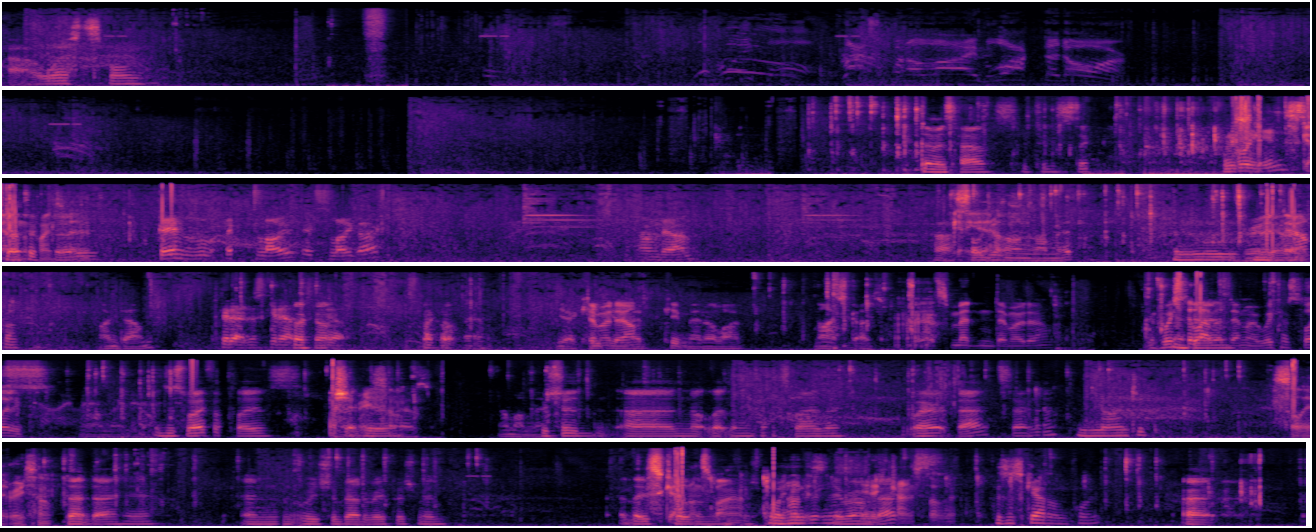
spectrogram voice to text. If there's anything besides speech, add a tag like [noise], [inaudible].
Wow, west spawn. Last one alive, lock the door! Demo's house. We took a stick. I'm going in. Scan Scott points there. They're, l- they're slow. They're slow, guys. I'm down. Uh, soldiers on uh, mid. And move. Really down. I'm down. Get out. Just get out. Back Just up. get out. [laughs] Back up. Yeah. Yeah, keep Demo down. mid. Keep mid alive. Nice guys. Okay, that's med and demo down. If we still have a demo, we can slowly. Oh, my God. Just wait for players. Push it, Yeah. Players. I'm on We should uh, not let them expire though. We're at bats right now. 90. Solid Risa. Don't die here. And we should be able to repush mid. At least Scout kill on them spire. and push 100 mid. now? Yeah, we're on Need to try and bats. stop it. There's a scout on point. Alright.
